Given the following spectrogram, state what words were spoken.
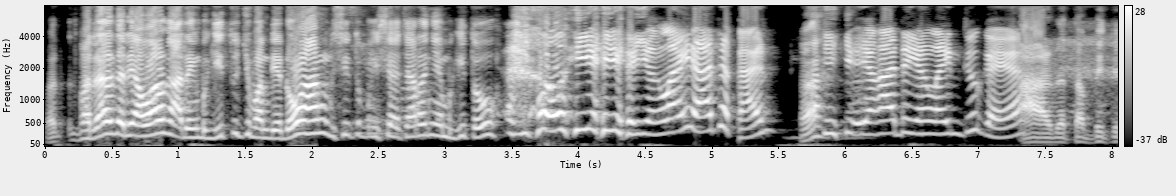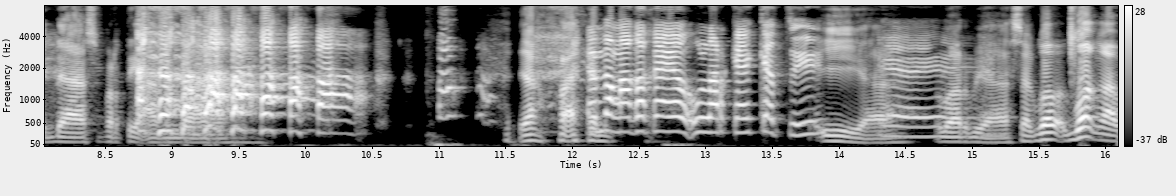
Pad- Padahal dari awal nggak ada yang begitu, cuman dia doang di situ pengisi acaranya yang begitu. Oh iya iya, yang lain ada kan? Hah? Iya, yang ada yang lain juga ya. Ada tapi tidak seperti anda. yang lain. Emang agak kayak ular keket sih. Iya, Iya, iya, luar iya. biasa. Gua gua nggak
